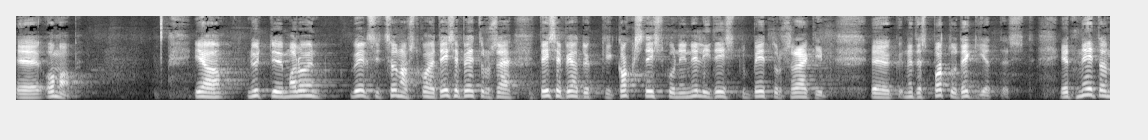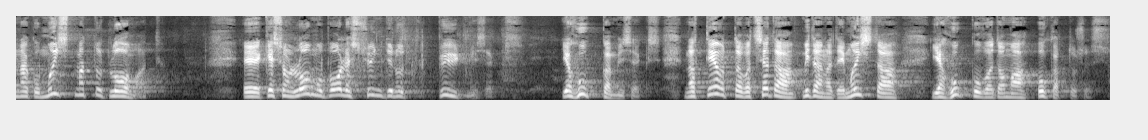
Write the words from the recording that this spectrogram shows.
eh, omab. ja nüüd ma loen veel siit sõnast kohe teise Peetruse teise peatüki kaksteist kuni neliteist, Peetrus räägib eh, nendest patutegijatest. et need on nagu mõistmatud loomad Eh, kes on loomu poolest sündinud püüdmiseks ja hukkamiseks. Nad teotavad seda, mida nad ei mõista ja hukkuvad oma hukatuses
